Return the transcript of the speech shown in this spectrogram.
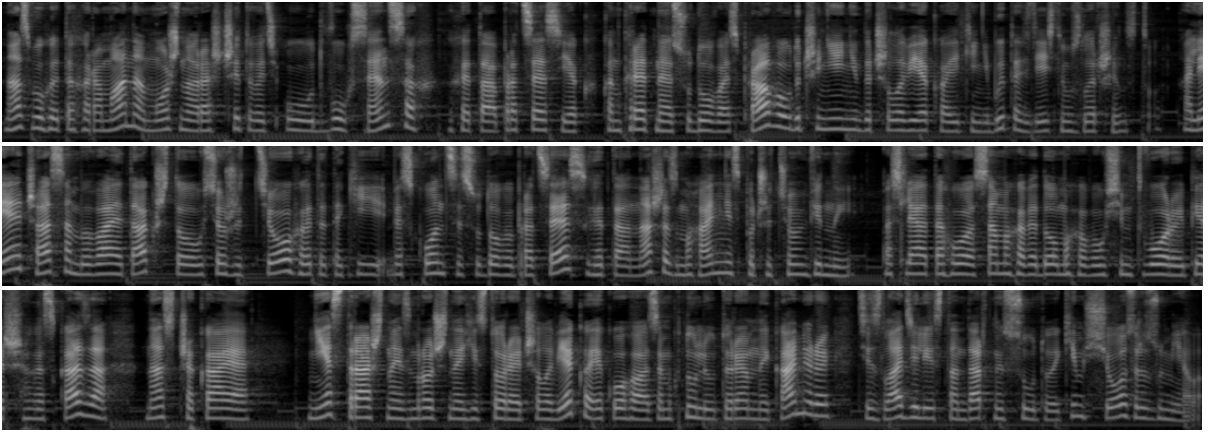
Назву гэтага рамана можна расчытваць у двух сэнсах. Гэта працэс як канкрэтная судовая справа ў дачыненні да чалавека, які нібыта здзейсніў злачынства. Але часам бывае так, што ўсё жыццё гэта такі бясконцы судовы працэс, гэта наше змаганне з пачуццём віны. Пасля таго самага вядомага ва ўсім творы першага сказа нас чакае не страшная змрочная гісторыя чалавека якога замкнулі ў турэмнай камеры ці зладзілі стандартны суд у якім все зразумела.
